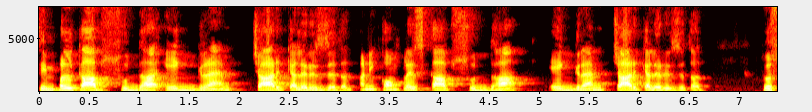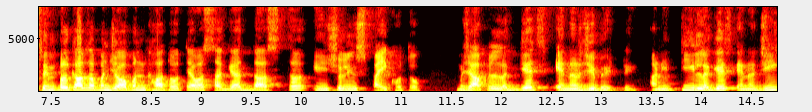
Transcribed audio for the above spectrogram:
सिंपल काप सुद्धा एक ग्रॅम चार कॅलरीज देतात आणि कॉम्प्लेक्स काप सुद्धा एक ग्रॅम चार कॅलरीज देतात. तो सिंपल काप आपण जेव्हा आपण खातो तेव्हा सगळ्यात जास्त इन्शुलिन स्पाइक होतो. म्हणजे आपल्याला लगेच एनर्जी भेटते आणि ती लगेच एनर्जी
